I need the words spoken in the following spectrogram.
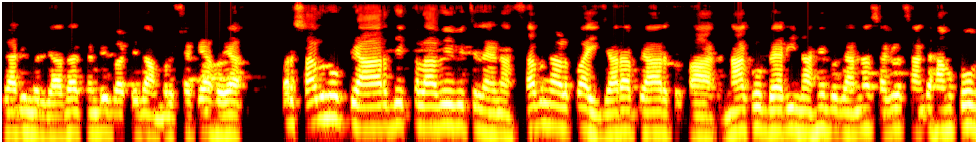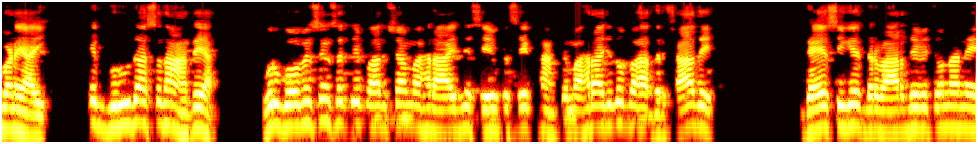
ਪਿਆਰੀ ਮਰਜ਼ਾਦਾ ਖੰਡੇ ਬਾਟੇ ਦਾ ਅੰਮ੍ਰਿਤ ਛਕਿਆ ਹੋਇਆ। ਪਰ ਸਭ ਨੂੰ ਪਿਆਰ ਦੇ ਕਲਾਵੇ ਵਿੱਚ ਲੈਣਾ, ਸਭ ਨਾਲ ਭਾਈਚਾਰਾ, ਪਿਆਰ ਇਤਫਾਕ ਨਾ ਕੋ ਬੈਰੀ, ਨਾ ਹੈ ਬਗਾਨਾ, ਸਗਲ ਸੰਗ ਹਮ ਕੋ ਬਣਾਈ ਇਹ ਗੁਰੂ ਦਾ ਸਿਧਾਂਤ ਆ। ਗੁਰੂ ਗੋਬਿੰਦ ਸਿੰਘ ਸੱਚੇ ਪਾਤਸ਼ਾਹ ਮਹਾਰਾਜ ਦੇ ਸੇਵਕ, ਸਿੱਖ ਹਨ ਤੇ ਮਹਾਰਾਜ ਜਦੋਂ ਬਹਾਦਰ ਸ਼ਾਹ ਦੇ ਗਏ ਸੀਗੇ, ਦਰਬਾਰ ਦੇ ਵਿੱਚ ਉਹਨਾਂ ਨੇ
